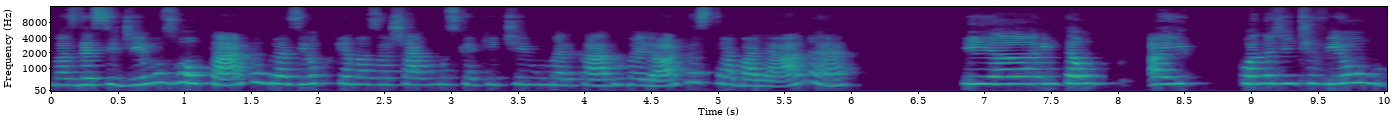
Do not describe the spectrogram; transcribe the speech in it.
nós decidimos voltar para o Brasil porque nós achávamos que aqui tinha um mercado melhor para se trabalhar, né? E uh, então aí quando a gente viu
